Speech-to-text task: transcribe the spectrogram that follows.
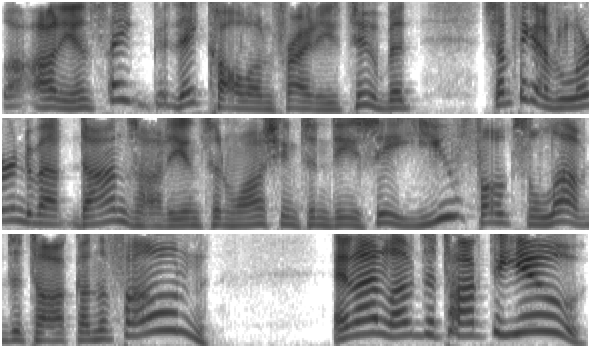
audience, they they call on Fridays too, but something I've learned about Don's audience in Washington D.C. You folks love to talk on the phone, and I love to talk to you,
